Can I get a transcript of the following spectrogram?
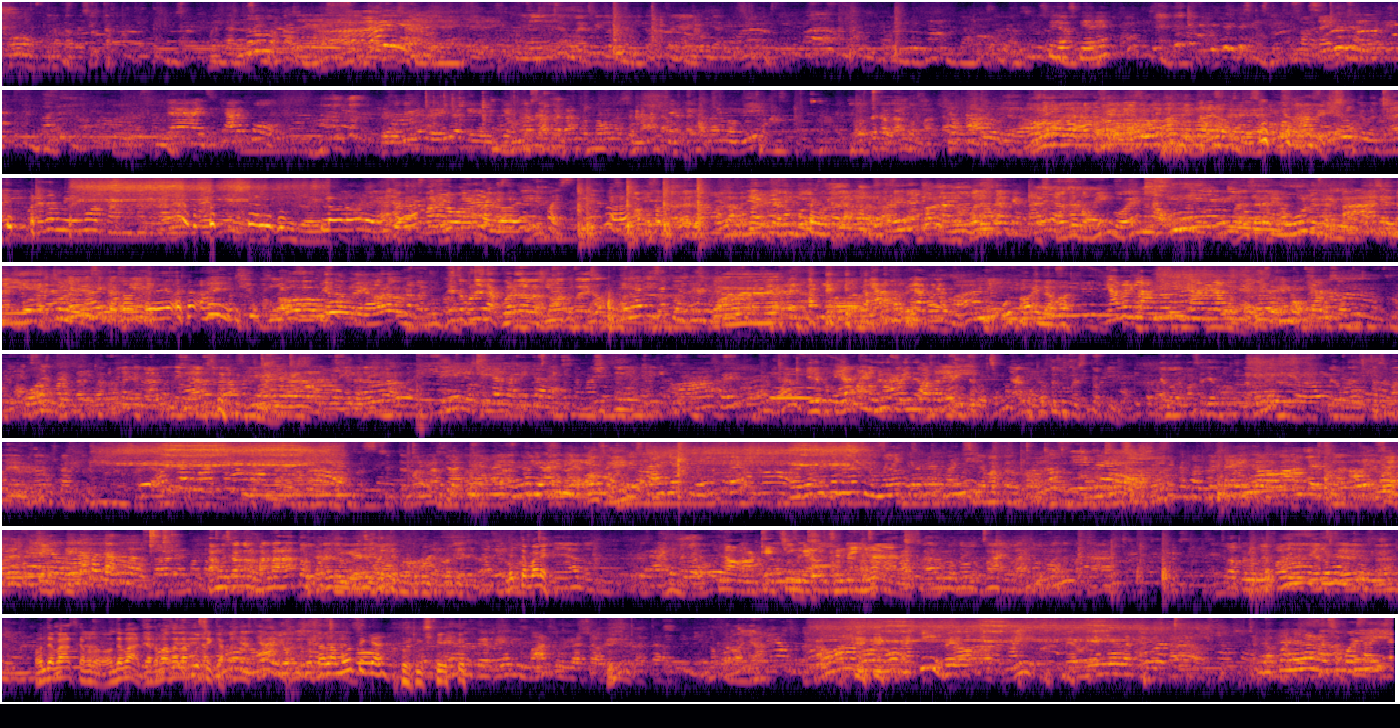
que viene el domingo. Vamos a hacer un pollito a mi mi mamá y a mi mamá ahí. Vamos a hacer el domingo. Y se vamos a invitar. Y, claro, Estoy ahí. hay un plato por ahí, estar ahí. un poquito ahí. No, no, no, no se ve comprado. Por ahí que le vaya a la casa. Adolfo. Una tardecita. Una tardecita. Ay. Ya vuelve y lo ya ya ya. Si Dios quiere. Dad's catapult. Pero dígale a ella que, que no está jalando toda la semana, me está jalando a mí. No está jalando más. No, no, no, Es lo que me trae. Por arreglando. Pues, Vamos a. Puede ser después del domingo, ¿eh? Puede ser el lunes, el martes, el miércoles. Oh, que la fregadora. ¿Qué te ponen de acuerdo a las dos, pues? ella dice que ya, mira. Ya arreglando, ya arreglando. Ya. Y de porque ya cuando mismo que viene va a salir. Ya compró usted su besito aquí. Ya lo demás ayer no buscar. Pero de esta semana ya empezar a buscar. Entre más rápido. Oh, sí. Ya, Están buscando lo más barato, por eso Vente, vale. No, qué chingados en Neymar. ¿Dónde vas, cabrón? ¿Dónde vas? Ya te vas a la música. ¿A la música? Sí. No, pero allá. No, no, no, aquí, pero aquí, pero ella es la que me está Pero ¿cuál es la razón? Pues ahí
